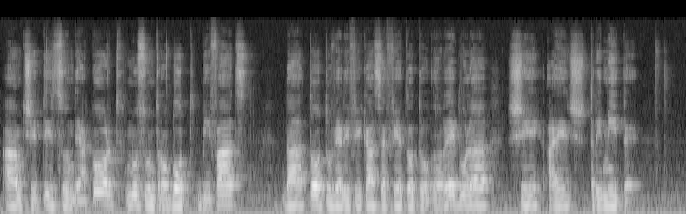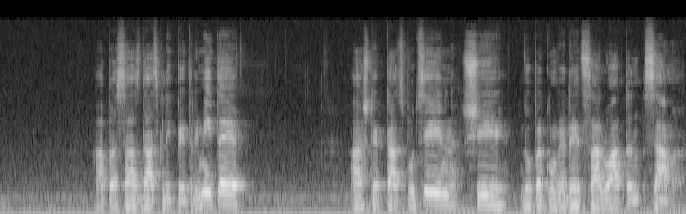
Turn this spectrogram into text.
am citit, sunt de acord, nu sunt robot bifați, da, totul verificat să fie totul în regulă și aici trimite. Apăsați, dați click pe trimite, așteptați puțin și, după cum vedeți, s-a luat în seamă.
